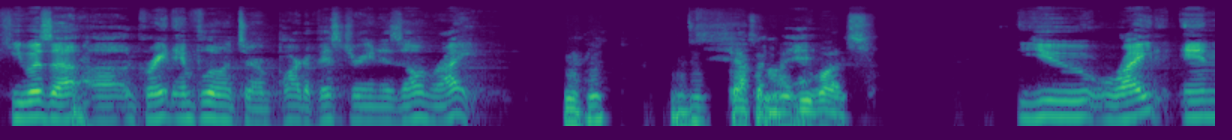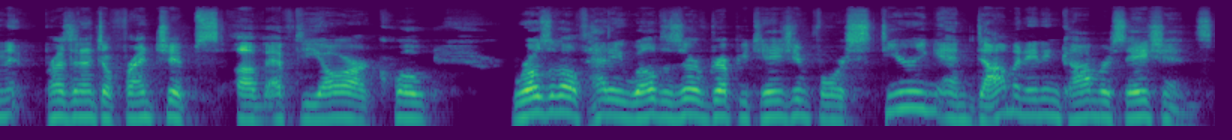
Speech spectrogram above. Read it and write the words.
he was a, a great influencer and part of history in his own right. Mm-hmm. Mm-hmm. Definitely, and he was. You write in Presidential Friendships of FDR, quote, Roosevelt had a well deserved reputation for steering and dominating conversations,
